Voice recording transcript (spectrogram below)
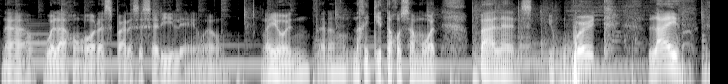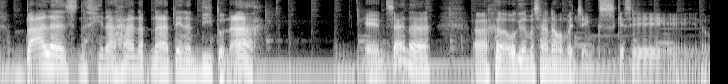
na wala akong oras para sa sarili. Well, ngayon, parang nakikita ko somewhat balanced yung work, life, balance na hinahanap natin nandito na. And sana uh, wag naman sana ako ma-jinx kasi, you know,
